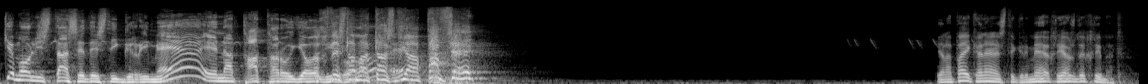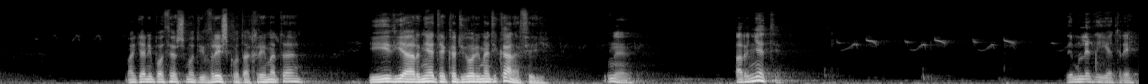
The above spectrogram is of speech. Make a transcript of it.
και μόλις φτάσετε στην Κρυμαία, ένα τάταρο για οδηγό. Αχ, δεν σταματάς ε; πια, πάψε! Για να πάει κανένας στην Κρυμαία χρειάζονται χρήματα. Μα κι αν υποθέσουμε ότι βρίσκω τα χρήματα, η ίδια αρνιέται κατηγορηματικά να φύγει. Ναι. Αρνιέται. Δεν μου λέτε γιατρέ.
